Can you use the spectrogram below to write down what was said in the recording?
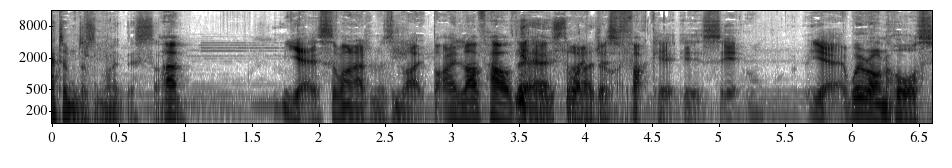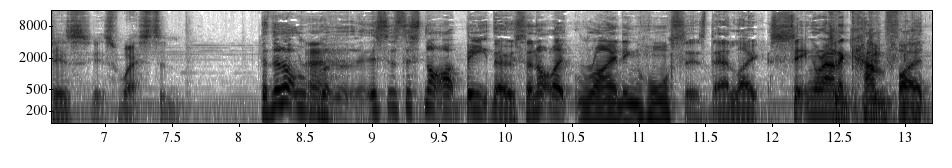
Adam doesn't like this song. Um, yeah, it's the one Adam doesn't like, but I love how they're it's the one like, I don't just like. fuck it. It's it. Yeah, we're on horses. It's Western. but they're not. Is this not upbeat though? So they're not like riding horses. They're like sitting around a campfire,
